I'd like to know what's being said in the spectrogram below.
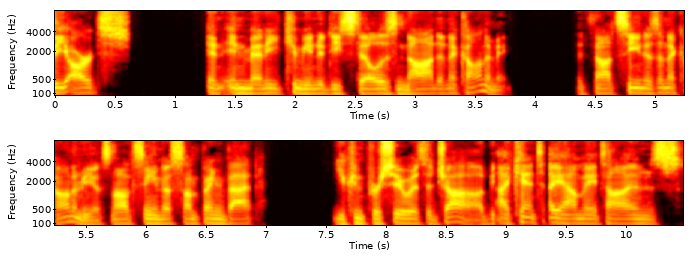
the arts in, in many communities still is not an economy. It's not seen as an economy. It's not seen as something that you can pursue as a job. I can't tell you how many times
